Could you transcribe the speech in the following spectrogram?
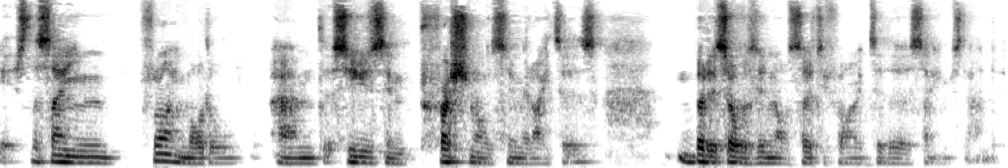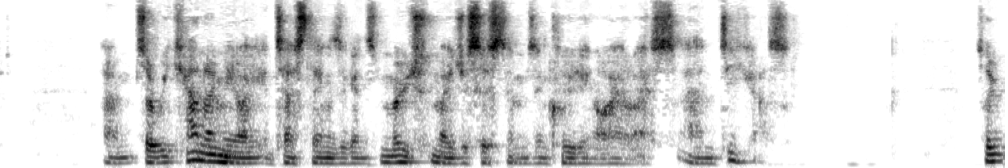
It's the same flight model um, that's used in professional simulators, but it's obviously not certified to the same standard. Um, so we can emulate and test things against most major systems, including ILS and TCAS. So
